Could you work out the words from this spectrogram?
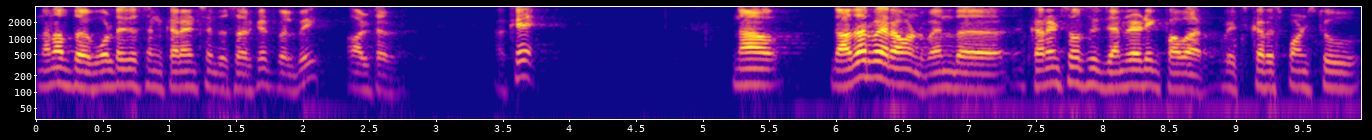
none of the voltages and currents in the circuit will be altered. Okay. Now, the other way around when the current source is generating power which corresponds to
